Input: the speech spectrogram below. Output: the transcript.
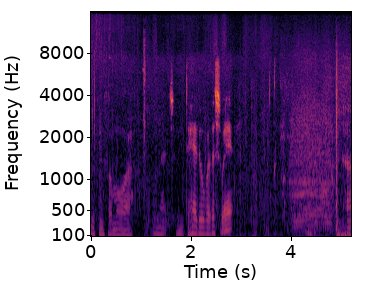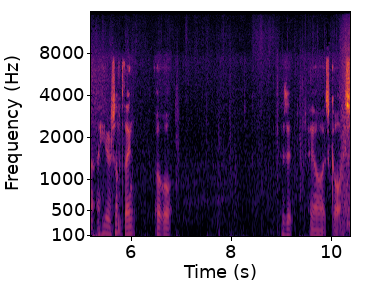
Looking, for more. Right, so we need to head over this way. Uh, I hear something. Uh oh. Is it? Oh, it's got us.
